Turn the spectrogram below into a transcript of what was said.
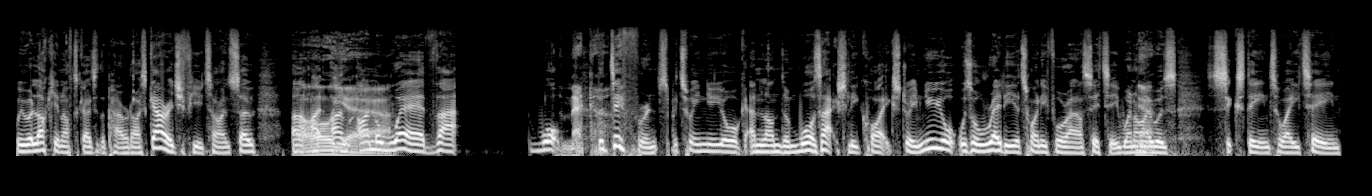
we were lucky enough to go to the Paradise Garage a few times. So uh, Oh, I, I'm, I'm yeah. aware that. What The Mecca. the difference between New York and London was actually quite extreme. New York was already a 24-hour city when Yeah. I was 16 to 18.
